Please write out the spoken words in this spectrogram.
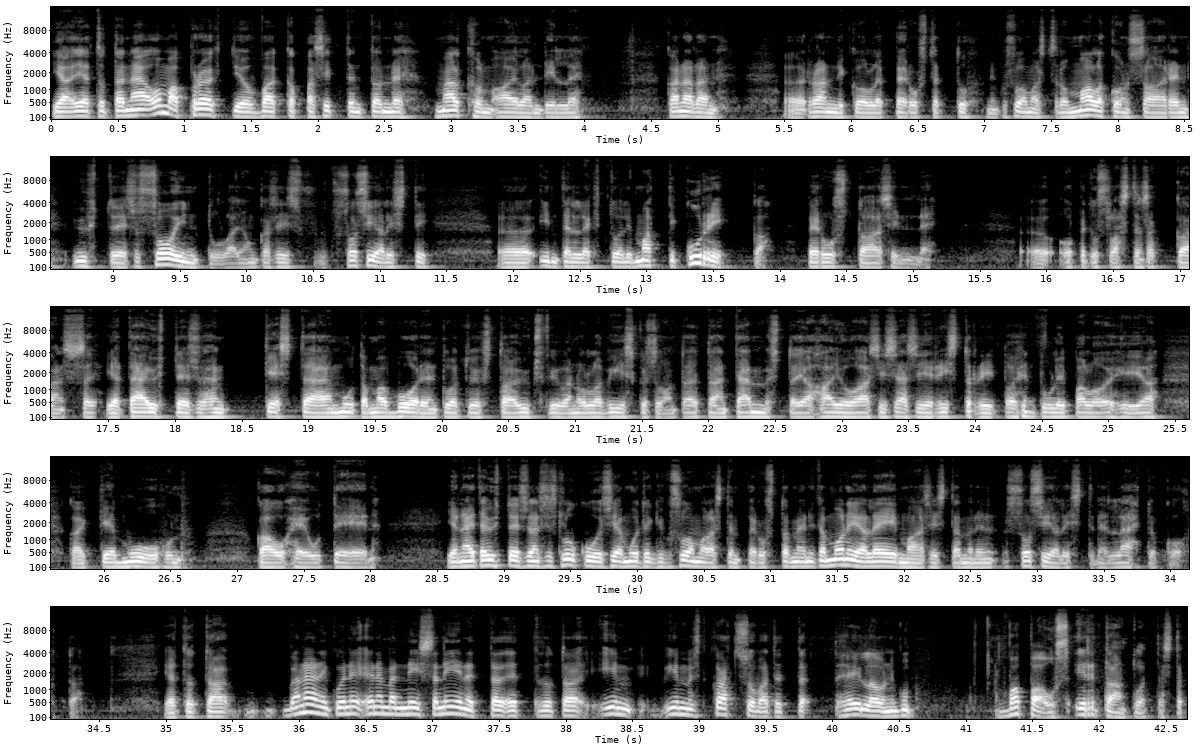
Ja, ja tota, nämä oma projekti on vaikkapa sitten tuonne Malcolm Islandille, Kanadan rannikolle perustettu, niin kuin suomalaiset sanoo, Malkonsaaren yhteisö Sointula, jonka siis sosialisti intellektuaali Matti Kurikka perustaa sinne opetuslastensa kanssa. Ja tämä yhteisöhän kestää muutaman vuoden 1901-05, se on tai jotain tämmöistä ja hajoaa sisäisiin ristoriitoihin, tulipaloihin ja kaikkeen muuhun kauheuteen. Ja näitä yhteisöjä on siis lukuisia muutenkin kuin suomalaisten perustamia. Niitä monia leimaa siis tämmöinen sosialistinen lähtökohta. Ja tota, mä näen niin kuin enemmän niissä niin, että, että tota, ihmiset katsovat, että heillä on niin kuin vapaus irtaantua tästä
